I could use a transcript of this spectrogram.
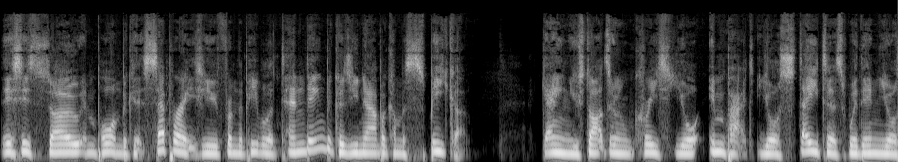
This is so important because it separates you from the people attending because you now become a speaker. Again, you start to increase your impact, your status within your,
